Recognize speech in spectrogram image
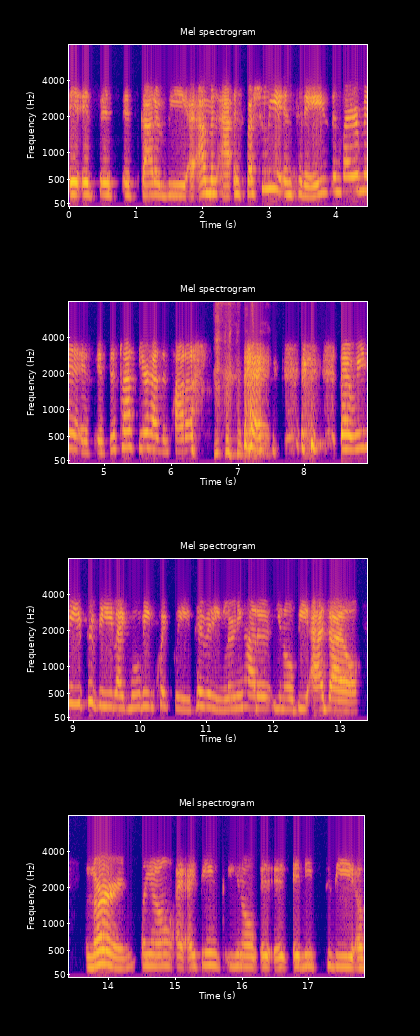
it, it's it's it's got to be. I'm an especially in today's environment. If if this last year hasn't taught us that that we need to be like moving quickly, pivoting, learning how to you know be agile, learn you know I, I think you know it, it, it, needs to be a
